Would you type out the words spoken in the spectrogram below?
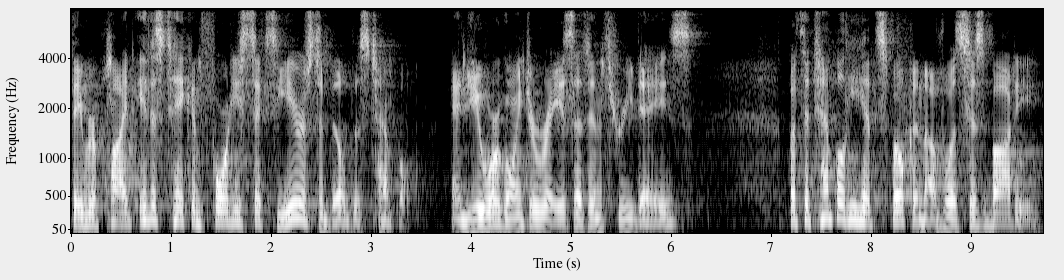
They replied, It has taken 46 years to build this temple, and you are going to raise it in three days? But the temple he had spoken of was his body.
